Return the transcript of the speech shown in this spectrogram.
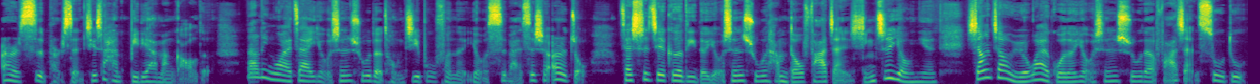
二四 percent，其实还比例还蛮高的。那另外在有声书的统计部分呢，有四百四十二种，在世界各地的有声书，他们都发展行之有年。相较于外国的有声书的发展速度，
